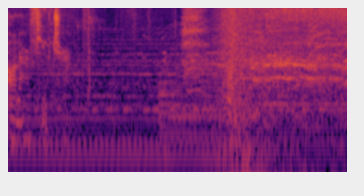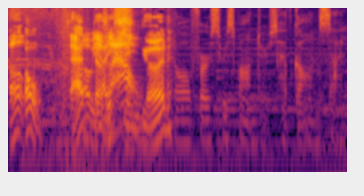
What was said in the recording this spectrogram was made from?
on our future. Oh. Oh, that Oh, doesn't Wow. good. All first responders have gone silent.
